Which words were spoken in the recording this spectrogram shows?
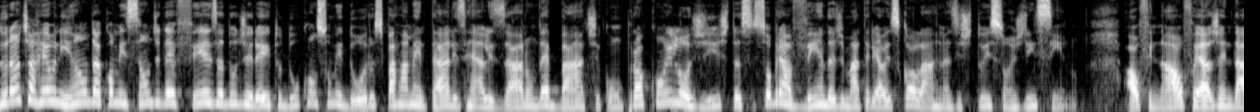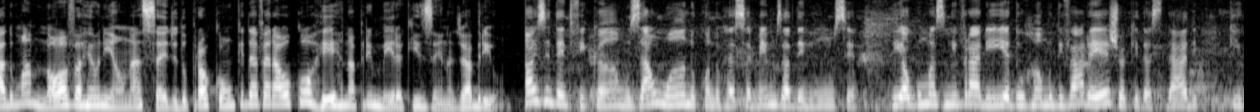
Durante a reunião da Comissão de Defesa do Direito do Consumidor, os parlamentares realizaram um debate com o PROCON e lojistas sobre a venda de material escolar nas instituições de ensino. Ao final, foi agendada uma nova reunião na sede do PROCON que deverá ocorrer na primeira quinzena de abril. Nós identificamos há um ano, quando recebemos a denúncia de algumas livrarias do ramo de varejo aqui da cidade, que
